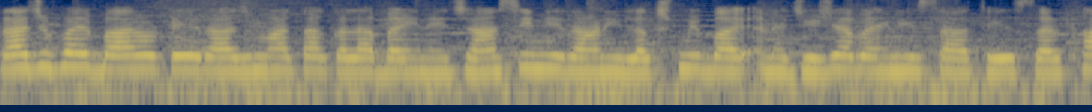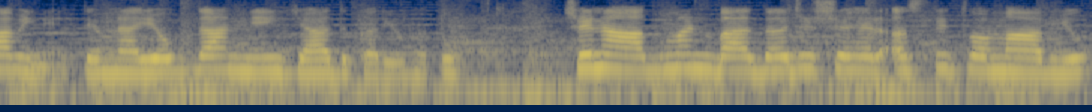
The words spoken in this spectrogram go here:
રાજુભાઈ બારોટે રાજમાતા કલાબાઈને, ઝાંસીની રાણી લક્ષ્મીબાઈ અને જીજાબાઈની સાથે સરખાવીને તેમના યોગદાનને યાદ કર્યું હતું. જેના આગમન બાદ જ શહેર અસ્તિત્વમાં આવ્યું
